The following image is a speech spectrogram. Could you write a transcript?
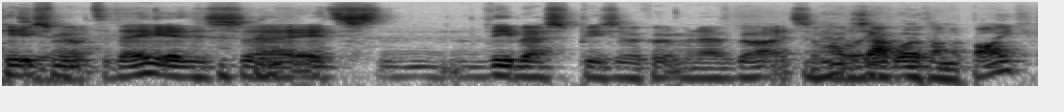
keeps me up to date. It's uh, it's the best piece of equipment I've got. It's how does that work on the bike?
